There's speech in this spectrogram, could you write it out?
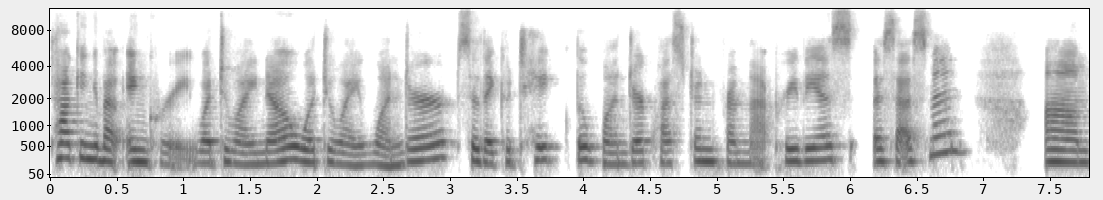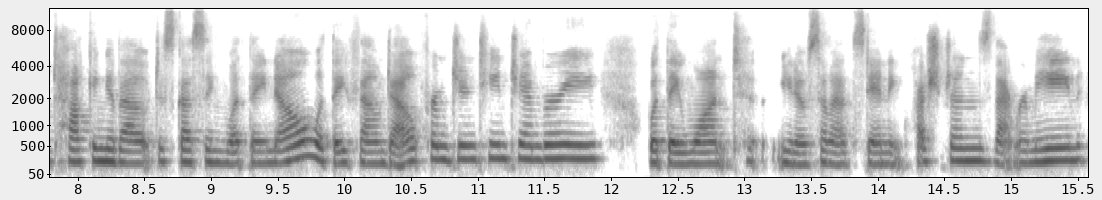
talking about inquiry. What do I know? What do I wonder? So they could take the wonder question from that previous assessment, um, talking about discussing what they know, what they found out from Juneteenth Jamboree, what they want, you know, some outstanding questions that remain,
